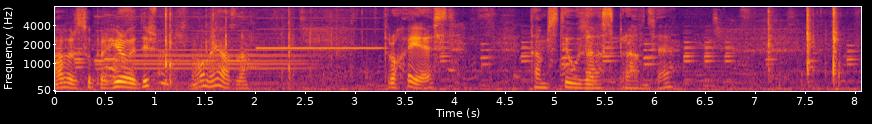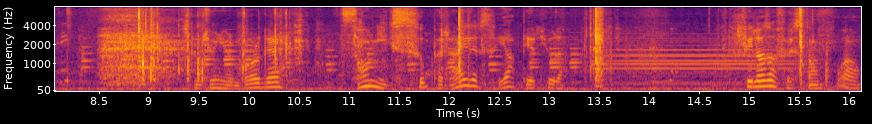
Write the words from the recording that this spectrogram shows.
Marvel Super Hero Edition? No, no jazda. Trochę jest. Tam z tyłu zaraz sprawdzę. Junior Burger. Sonic Super Riders? Ja pierdziule. Philosopher's Stone. Wow.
